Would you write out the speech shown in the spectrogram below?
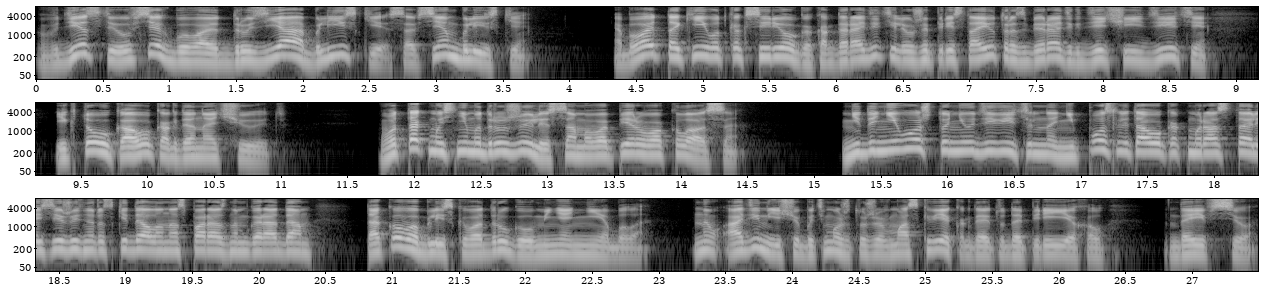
В детстве у всех бывают друзья, близкие, совсем близкие. А бывают такие вот, как Серега, когда родители уже перестают разбирать, где чьи дети и кто у кого когда ночует. Вот так мы с ним и дружили с самого первого класса. Ни до него, что неудивительно, ни после того, как мы расстались и жизнь раскидала нас по разным городам, такого близкого друга у меня не было. Ну, один еще, быть может, уже в Москве, когда я туда переехал. Да и все.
